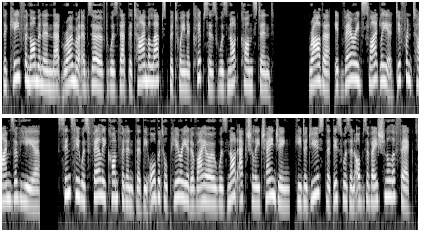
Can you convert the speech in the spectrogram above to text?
The key phenomenon that Roemer observed was that the time elapsed between eclipses was not constant. Rather, it varied slightly at different times of year. Since he was fairly confident that the orbital period of Io was not actually changing, he deduced that this was an observational effect.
